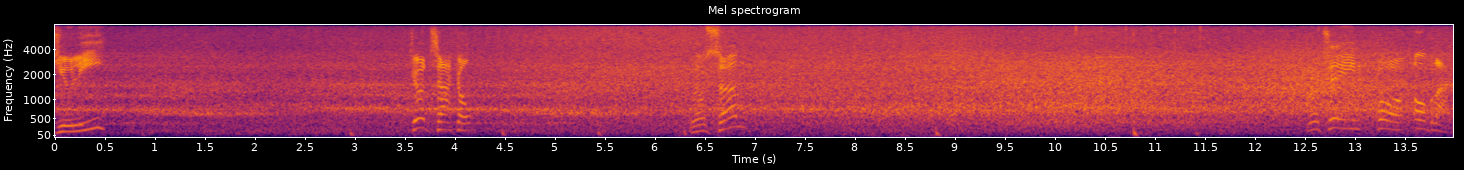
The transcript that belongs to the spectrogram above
Julie. Good tackle. Wilson. Routine for Oblak.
